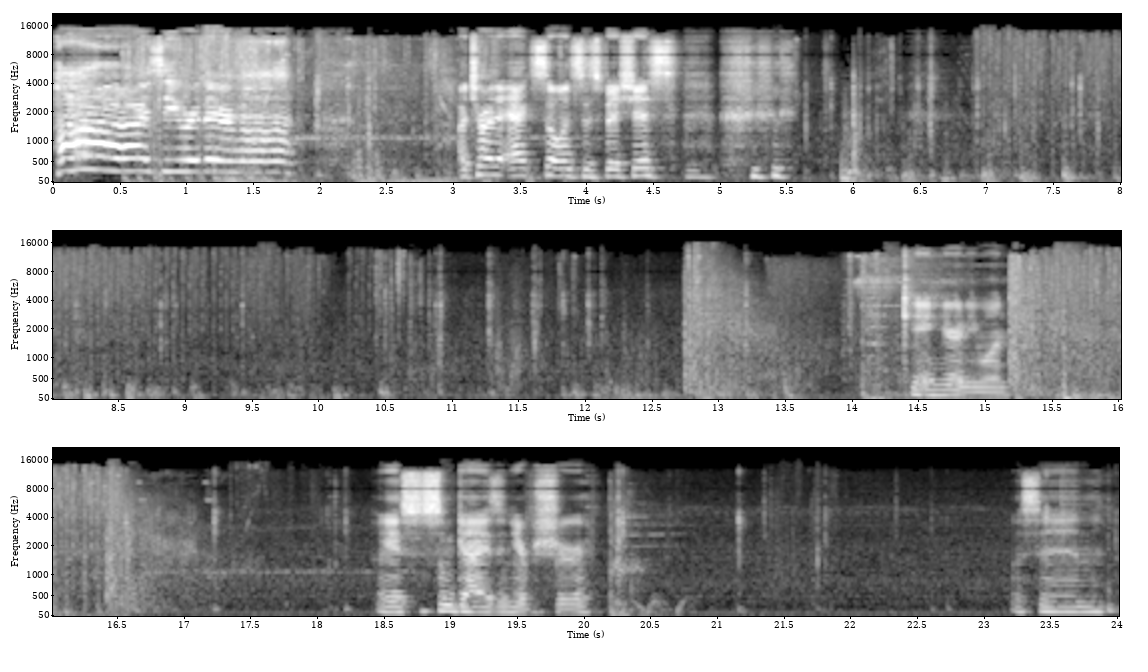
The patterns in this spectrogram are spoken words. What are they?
Ah, I see you right there. Ah. I try to act so unsuspicious. Can't hear anyone. Okay, so some guys in here for sure. Listen.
